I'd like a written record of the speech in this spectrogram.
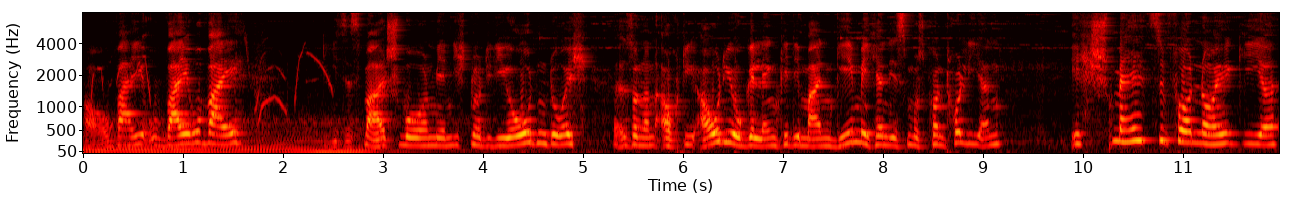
Oh wei, oh wei, oh wei. Dieses Mal schworen mir nicht nur die Dioden durch, sondern auch die Audiogelenke, die meinen Gehmechanismus kontrollieren. Ich schmelze vor Neugier.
